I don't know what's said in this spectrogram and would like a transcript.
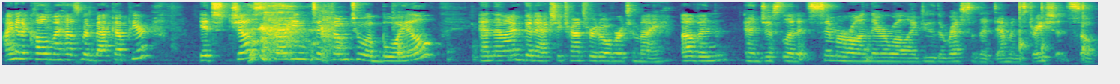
I'm going to call my husband back up here. It's just starting to come to a boil. And then I'm going to actually transfer it over to my oven and just let it simmer on there while I do the rest of the demonstration. So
